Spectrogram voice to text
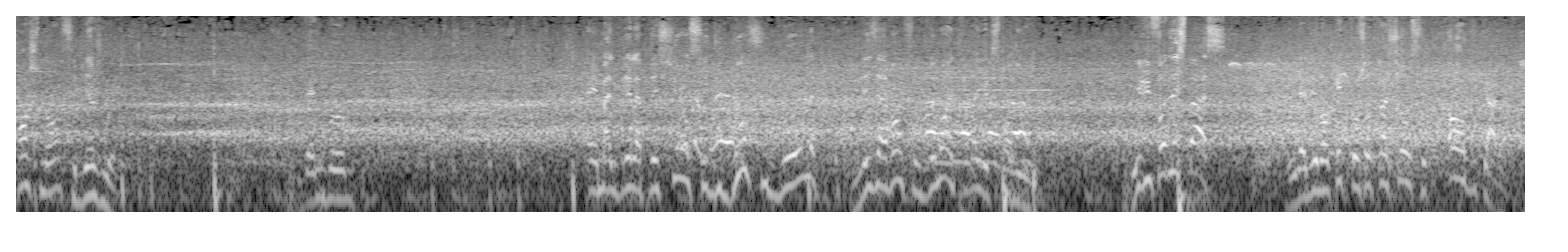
Franchement, c'est bien joué. Denboom. Et malgré la pression, c'est du beau football. Les avants font vraiment un travail extraordinaire. Il lui faut de l'espace. Il a dû manquer de concentration, c'est hors du cadre.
